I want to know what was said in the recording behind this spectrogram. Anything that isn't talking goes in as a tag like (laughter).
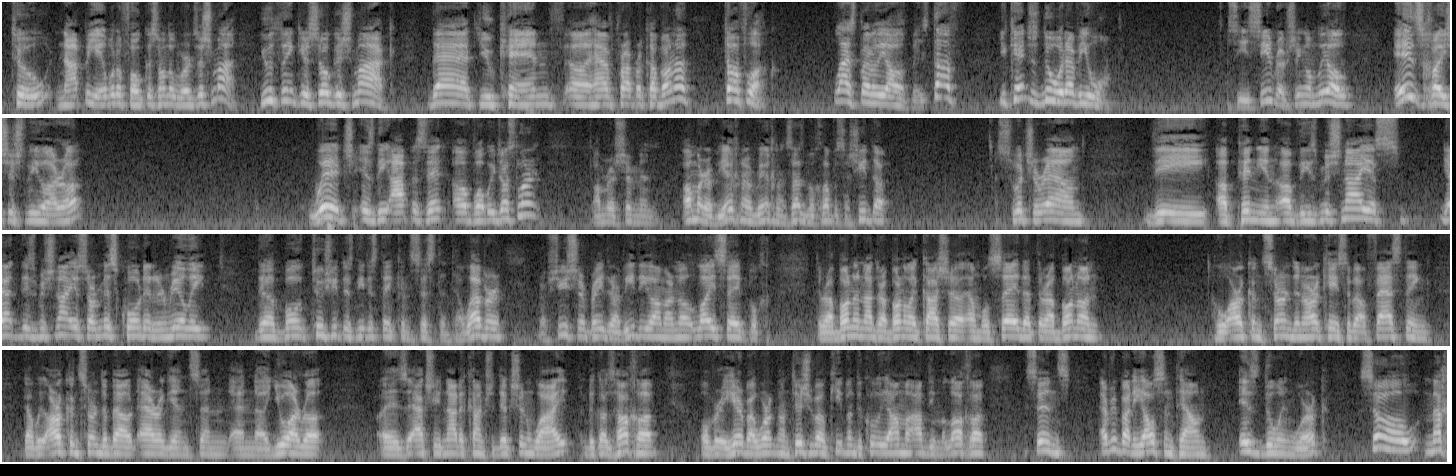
to not be able to focus on the words of Shema. You think you're so geschmack that you can uh, have proper kavanah? Tough luck. Last letter of the Aleph Beis. Tough. You can't just do whatever you want. So you see, Rav Shingam Liel is chayshish liyara, which is the opposite of what we just learned. Amar Rabbi Yechon, Yechon says, Mechlefes Hashita, switch around the opinion of these Mishnayos. Yeah, these Mishnayos are misquoted, and really, the both two shitas need to stay consistent. However, Rav Shisha, Braid, Rav Idi, Amar, no, Loisei, the Rabbanon, like Kasha, and we'll say that the Rabbanon who are concerned in our case about fasting, that we are concerned about arrogance and, and uh, yuara, is actually not a contradiction. Why? Because Hacha, over here, by working on Tisha Kivan Dekuli Alma Abdi Malacha, since everybody else in town is doing work. So, are,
